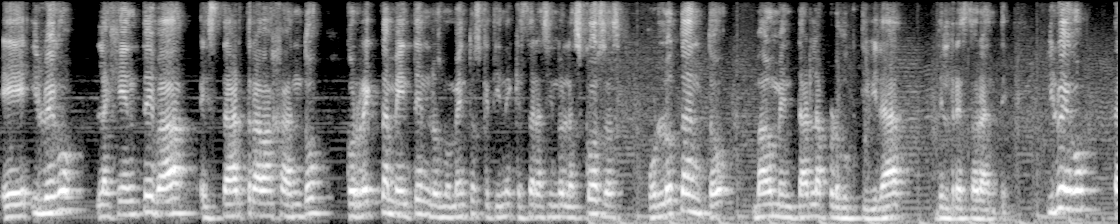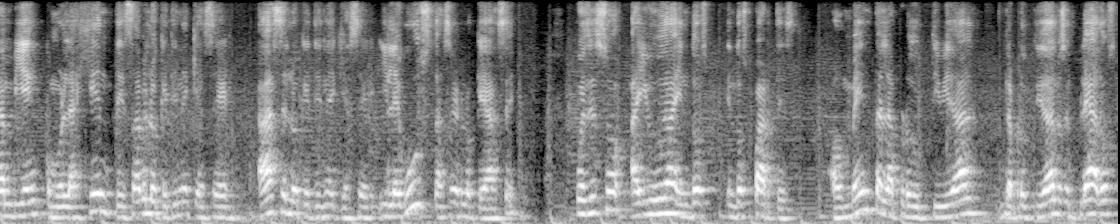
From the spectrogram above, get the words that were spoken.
Eh, y luego la gente va a estar trabajando correctamente en los momentos que tiene que estar haciendo las cosas, por lo tanto va a aumentar la productividad del restaurante. Y luego también como la gente sabe lo que tiene que hacer, hace lo que tiene que hacer y le gusta hacer lo que hace, pues eso ayuda en dos, en dos partes. Aumenta la productividad, la productividad de los empleados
